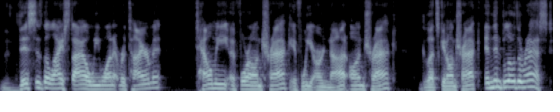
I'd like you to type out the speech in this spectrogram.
"This is the lifestyle we want at retirement." Tell me if we're on track. If we are not on track, let's get on track and then blow the rest.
